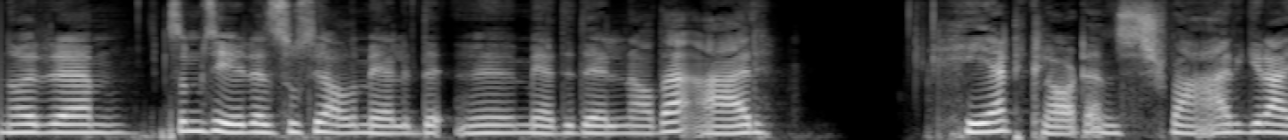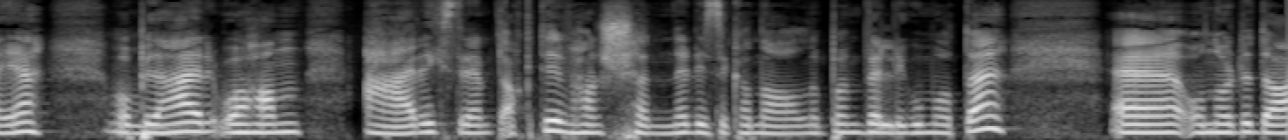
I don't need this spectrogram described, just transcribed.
når eh, som du sier, den sosiale eh, mediedelen av det er helt klart en svær greie oppi det her, og han er ekstremt aktiv. Han skjønner disse kanalene på en veldig god måte. Eh, og når det da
